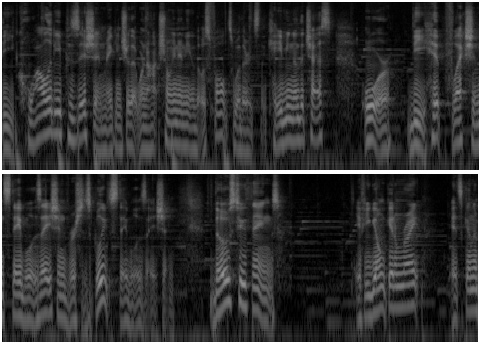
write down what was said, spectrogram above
the quality position, making sure that we're not showing any of those faults, whether it's the caving of the chest or the hip flexion stabilization versus glute stabilization. Those two things, if you don't get them right, it's gonna,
